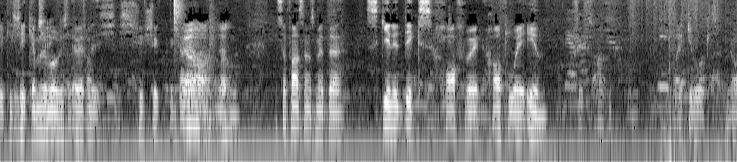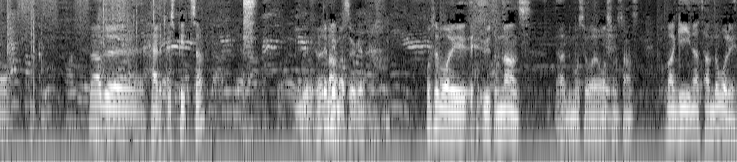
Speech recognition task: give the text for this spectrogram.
Licky Chic, ja, men det var jag vet inte, chic, Ja. Och så fanns det en som hette Skinny Dicks Halfway, halfway In. Vad ekivokt. Ja. Sen hade du herpespizza. Det blir man sugen. Och så var det utomlands. Ja, det måste vara oss någonstans. Vagina Tandori.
